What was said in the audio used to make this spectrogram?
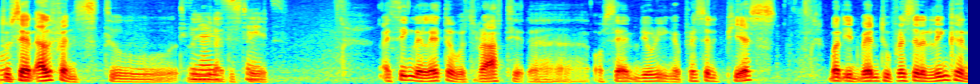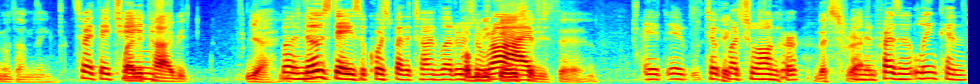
to send elephants to, to the United, States. I think the letter was drafted uh, or sent during uh, President Pierce, but it went to President Lincoln or something. That's right. They changed. By the time it, yeah. well, in changed. those days, of course, by the time letters arrived, it, it took Takes- much longer. That's right. And then. President Lincoln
